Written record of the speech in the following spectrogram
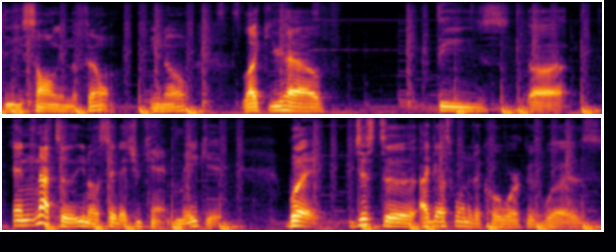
the song in the film, you know? Like you have these uh and not to, you know, say that you can't make it, but just to, I guess one of the coworkers was,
